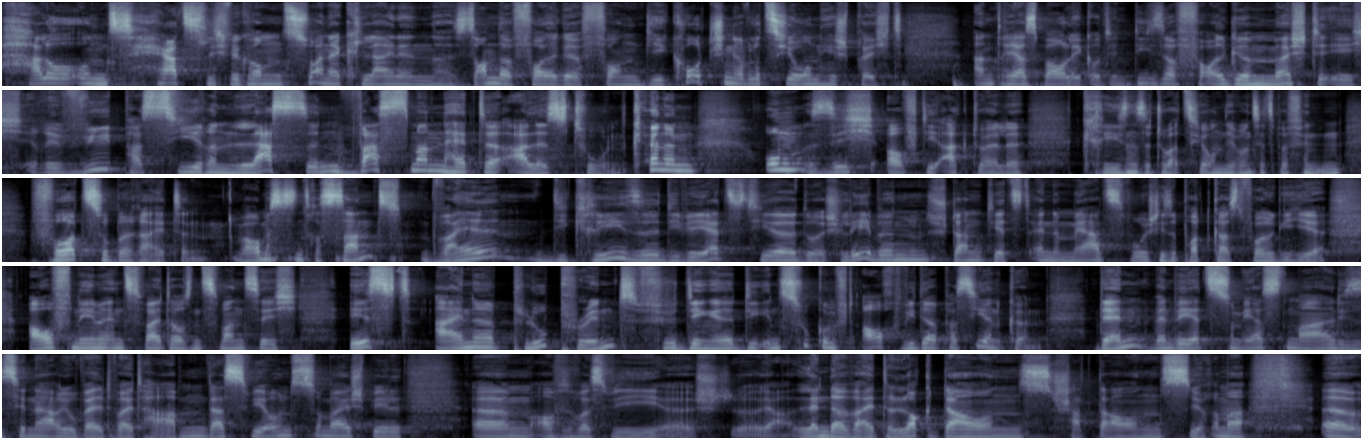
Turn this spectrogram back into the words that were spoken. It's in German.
Hallo und herzlich willkommen zu einer kleinen Sonderfolge von Die Coaching Revolution. Hier spricht Andreas Baulig und in dieser Folge möchte ich Revue passieren lassen, was man hätte alles tun können, um sich auf die aktuelle Krisensituation, in der wir uns jetzt befinden, vorzubereiten. Warum ist es interessant? Weil die Krise, die wir jetzt hier durchleben, stand jetzt Ende März, wo ich diese Podcast-Folge hier aufnehme in 2020, ist eine Blueprint für Dinge, die in Zukunft auch wieder passieren können. Denn wenn wir jetzt zum ersten Mal dieses Szenario weltweit haben, dass wir uns zum Beispiel ähm, auf sowas wie äh, ja, länderweite Lockdowns, Shutdowns, wie auch immer, äh,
